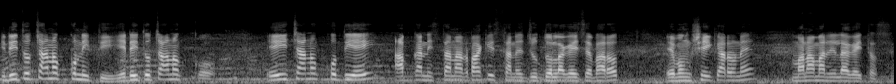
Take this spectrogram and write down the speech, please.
এটাই তো চাণক্য নীতি, এটাই তো চাণক্য। এই চাণক্য দিয়েই আফগানিস্তান আর পাকিস্তানের যুদ্ধ লাগাইছে ভারত এবং সেই কারণে মারামারি লাগাইতেছে।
